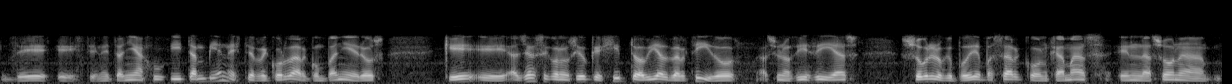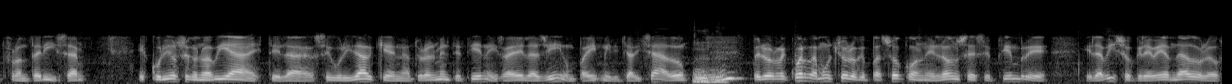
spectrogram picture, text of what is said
de este, Netanyahu y también este, recordar, compañeros, que eh, ayer se conoció que Egipto había advertido hace unos 10 días sobre lo que podía pasar con Hamas en la zona fronteriza. Es curioso que no había este, la seguridad que naturalmente tiene Israel allí, un país militarizado, pero recuerda mucho lo que pasó con el 11 de septiembre el aviso que le habían dado los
